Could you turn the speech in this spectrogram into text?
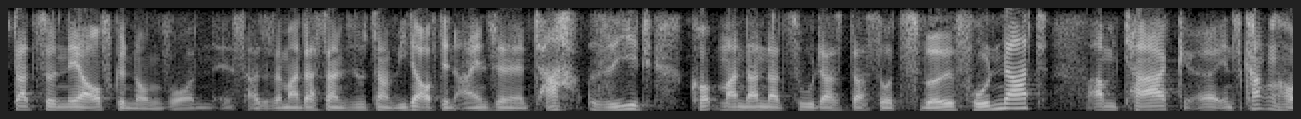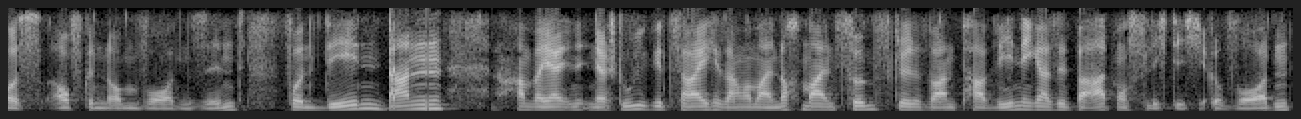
stationär aufgenommen worden ist. Also wenn man das dann sozusagen wieder auf den einzelnen Tag sieht, kommt man dann dazu, dass das so 1200 am Tag äh, ins Krankenhaus aufgenommen worden sind. Von denen dann, haben wir ja in, in der Studie gezeigt, sagen wir mal nochmal ein Fünftel, waren ein paar weniger, sind beatmungspflichtig geworden.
